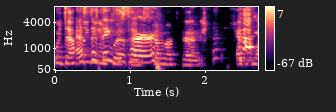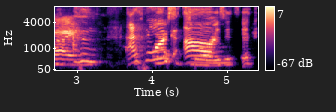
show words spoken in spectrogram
we're definitely Esther gonna thinks put like her. some of the It's mine. I of think course it's um, yours. It's it's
